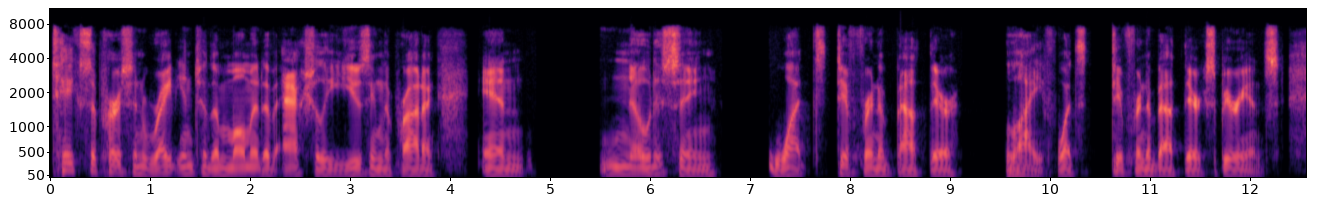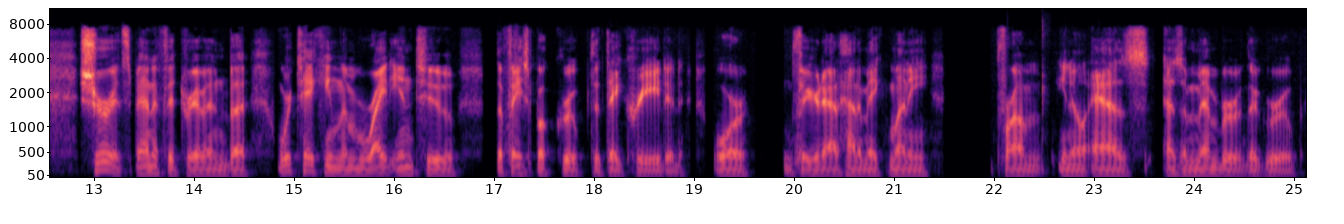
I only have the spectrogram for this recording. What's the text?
takes a person right into the moment of actually using the product and noticing what's different about their life, what's different about their experience. Sure, it's benefit driven, but we're taking them right into the Facebook group that they created or figured out how to make money from, you know, as as a member of the group.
